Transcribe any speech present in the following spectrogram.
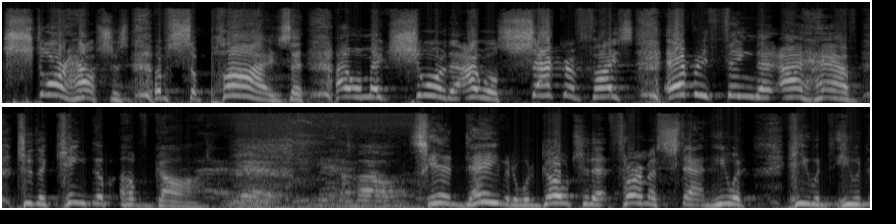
storehouses of supplies. That I will make sure that I will sacrifice everything that I have to the kingdom of God. Yes. See, David would go to that thermostat and he would, he would, he would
